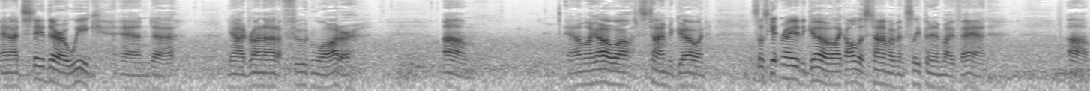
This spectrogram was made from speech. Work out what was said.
and I'd stayed there a week, and uh, yeah, I'd run out of food and water. Um, and I'm like, oh well, it's time to go. And so I was getting ready to go. Like all this time, I've been sleeping in my van. Um,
